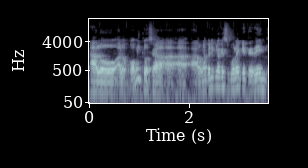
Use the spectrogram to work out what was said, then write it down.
a lo, a lo cómico, o sea, a, a, una película que supone que te den...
